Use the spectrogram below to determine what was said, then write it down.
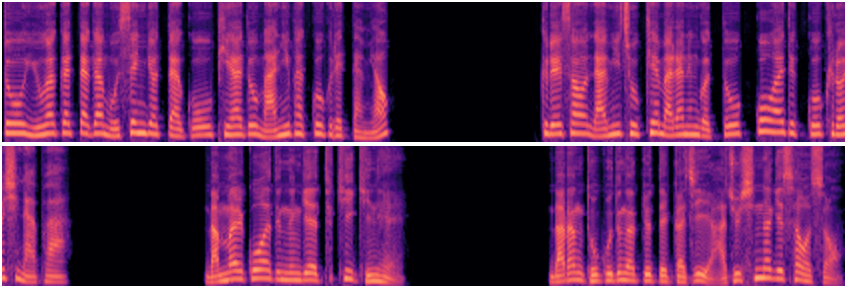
또 유학 갔다가 못생겼다고 비하도 많이 받고 그랬다며? 그래서 남이 좋게 말하는 것도 꼬아 듣고 그러시나 봐. 낱말 꼬아 듣는 게 특히 긴 해. 나랑 도고등학교 때까지 아주 신나게 싸웠어.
